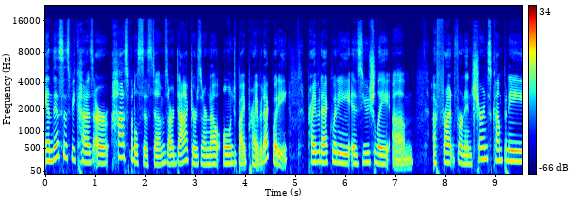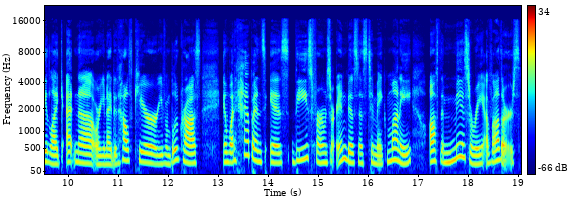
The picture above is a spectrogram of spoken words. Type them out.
And this is because our hospital systems, our doctors are now owned by private equity. Private equity is usually um, a front for an insurance company like Aetna or United Healthcare or even Blue Cross. And what happens is these firms are in business to make money off the misery of others.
